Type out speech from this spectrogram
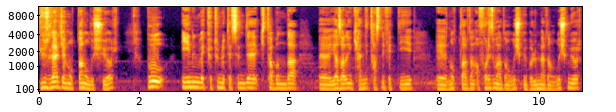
yüzlerce nottan oluşuyor. Bu iyinin ve kötünün ötesinde kitabında e, yazarın kendi tasnif ettiği e, notlardan, aforizmalardan oluşmuyor, bölümlerden oluşmuyor.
